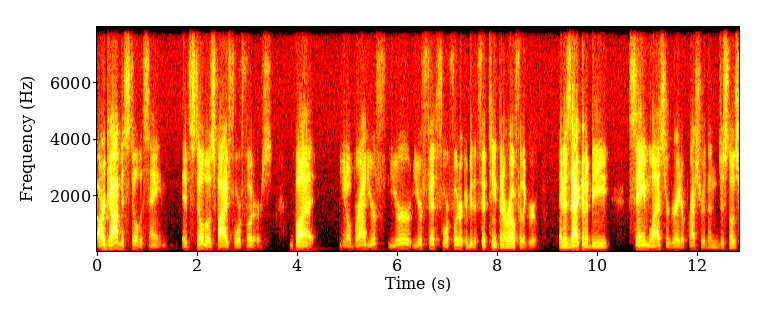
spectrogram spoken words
our job is still the same. It's still those five four footers. But you know, Brad, your your your fifth four footer could be the 15th in a row for the group. And is that going to be same, less, or greater pressure than just those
